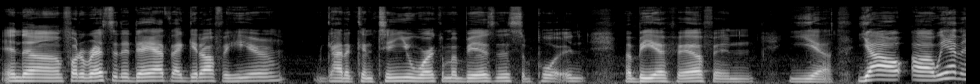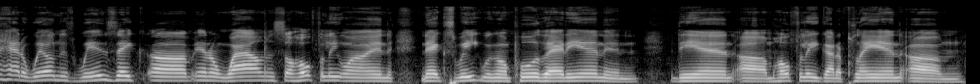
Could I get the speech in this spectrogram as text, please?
And uh, for the rest of the day, after I get off of here, got to continue working my business, supporting my BFF, and yeah, y'all. Uh, we haven't had a Wellness Wednesday um in a while, and so hopefully on next week we're gonna pull that in, and then um hopefully got a plan um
